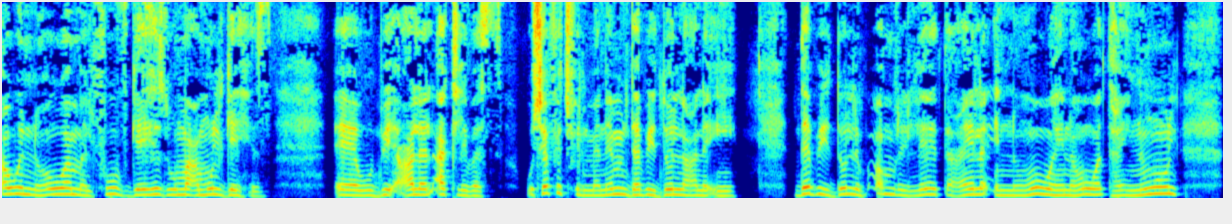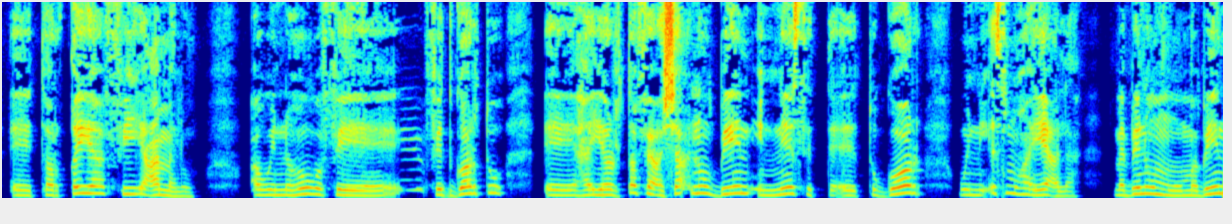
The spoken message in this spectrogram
أو إن هو ملفوف جاهز ومعمول جاهز. آه، على الأكل بس. وشافت في المنام ده بيدل على إيه؟ ده بيدل بأمر الله تعالى إن هو هنا هو هينول آه، ترقية في عمله أو إن هو في في تجارته آه، هيرتفع شأنه بين الناس الت- التجار وإن اسمه هيعلى ما بينهم وما بين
